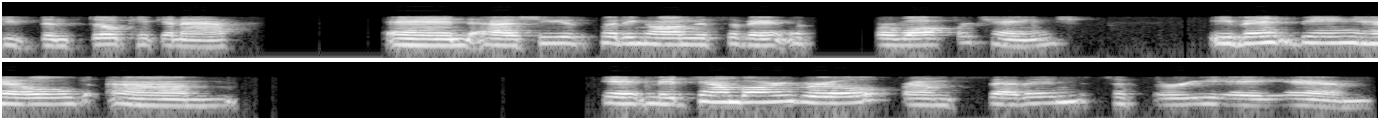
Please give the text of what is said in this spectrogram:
she's been still kicking ass, and uh, she is putting on this event with, for Walk for Change. Event being held um, at Midtown Bar and Grill from 7 to 3 a.m.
